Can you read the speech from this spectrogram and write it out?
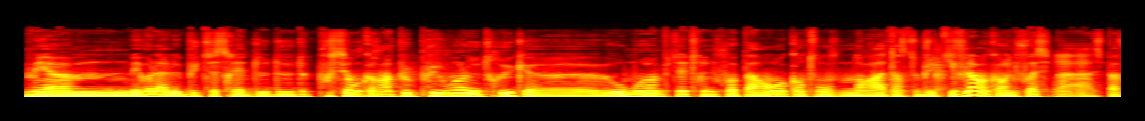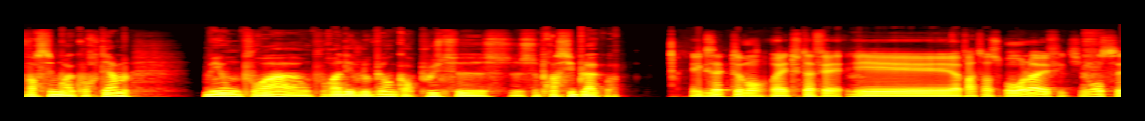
Mais, euh, mais voilà, le but, ce serait de, de, de pousser encore un peu plus loin le truc, euh, au moins peut-être une fois par an, quand on aura atteint cet objectif-là. Encore une fois, c'est pas, Mhm. c'est pas forcément à court terme, mais on pourra, on pourra développer encore plus ce, ce- ce principe-là, quoi. Exactement, ouais, tout à fait. Mm. Et à partir de ce moment-là, effectivement, ça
